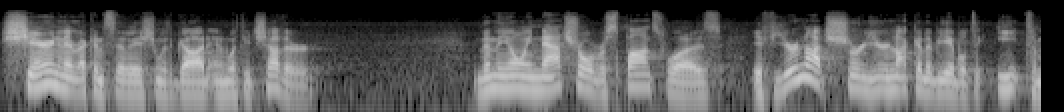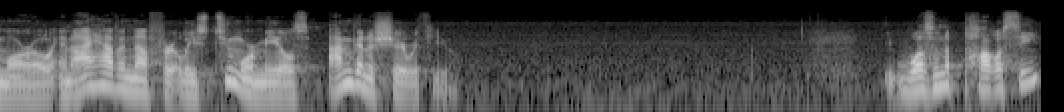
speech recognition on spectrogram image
sharing in that reconciliation with God and with each other, then the only natural response was if you're not sure you're not going to be able to eat tomorrow and I have enough for at least two more meals, I'm going to share with you. It wasn't a policy.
